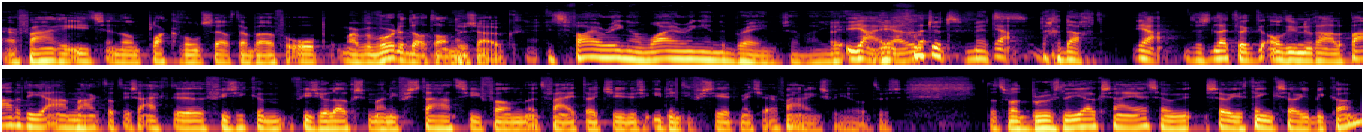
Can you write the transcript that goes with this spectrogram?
ervaren iets en dan plakken we onszelf daarbovenop. Maar we worden dat dan dus ook. It's firing and wiring in the brain. Zeg maar. Je, Eh, ja, je ja, voedt het met ja. de gedachte. Ja, dus letterlijk al die neurale paden die je aanmaakt, dat is eigenlijk de fysieke, fysiologische manifestatie van het feit dat je dus identificeert met je ervaringswereld. Dus dat is wat Bruce Lee ook zei: hè? So, so you think, so you become.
